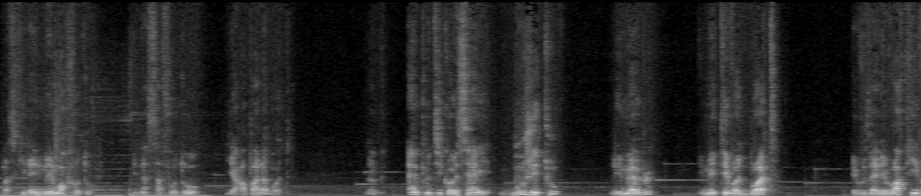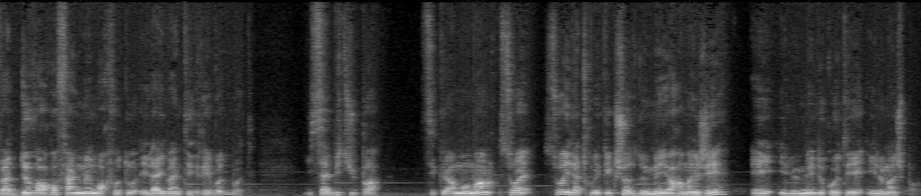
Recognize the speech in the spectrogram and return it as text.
parce qu'il a une mémoire photo. Et dans sa photo, il n'y aura pas la boîte. Donc, un petit conseil, bougez tout, les meubles, et mettez votre boîte et vous allez voir qu'il va devoir refaire une mémoire photo et là il va intégrer votre boîte. Il s'habitue pas. C'est qu'à un moment, soit, soit il a trouvé quelque chose de meilleur à manger et il le met de côté et il ne le mange pas.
